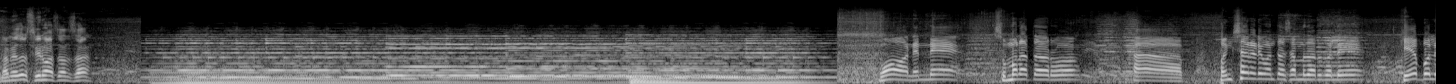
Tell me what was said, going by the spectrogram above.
ನಮ್ಮ ಹೆಸರು? ಶ್ರೀನಿವಾಸ ಅಂತ ಸರ್. ಓ ನಿನ್ನೆ ಸುಮಲತಾ ಅವರು ಫಂಕ್ಷನ್ ನಡೆಯುವಂಥ ಸಂದರ್ಭದಲ್ಲಿ ಕೇಬಲ್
